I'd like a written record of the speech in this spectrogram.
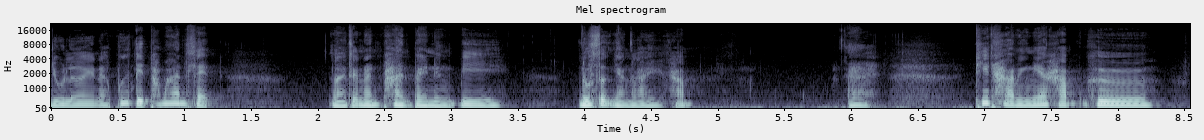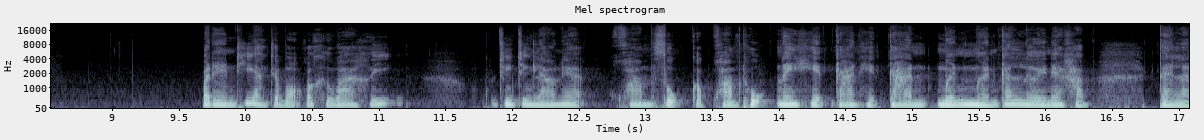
อยู่เลยนะเพิ่งติดผ้าม่านเสร็จ หลังจากนั้นผ่านไปหนึ่งปี รู้สึกอย่างไรครับที่ถามอย่างนี้ครับคือ ประเด็นที่อยากจะบอกก็คือว่าเฮ้ย จริง ๆ แล้วเนี่ยความสุขกับความทุกข์ในเหตุการณ์เหตุการณ์เหมือนเหมือนกันเลยนะครับ แต่ละ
